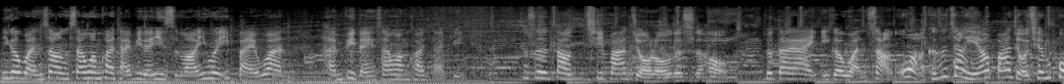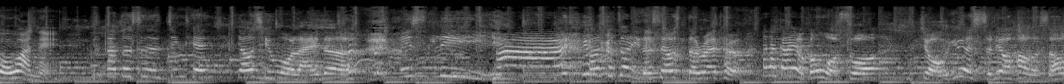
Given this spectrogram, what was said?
一个晚上三万块台币的意思吗？因为一百万韩币等于三万块台币，就是到七八九楼的时候，就大概一个晚上，哇！可是这样也要八九千破万呢。那这是今天邀请我来的 Miss Lee，嗨，他是这里的 Sales Director。那他刚刚有跟我说，九月十六号的时候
